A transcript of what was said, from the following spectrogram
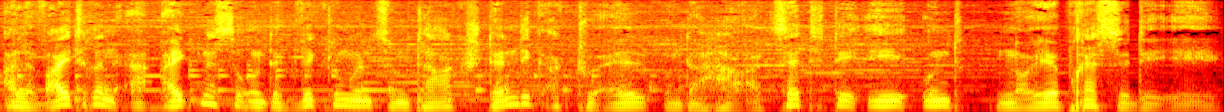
Alle weiteren Ereignisse und Entwicklungen zum Tag ständig aktuell unter haz.de und neuepresse.de.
